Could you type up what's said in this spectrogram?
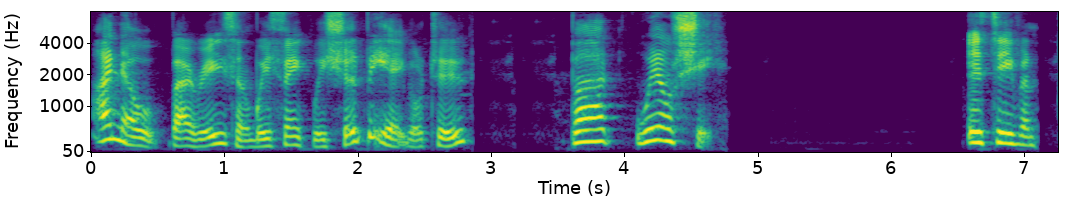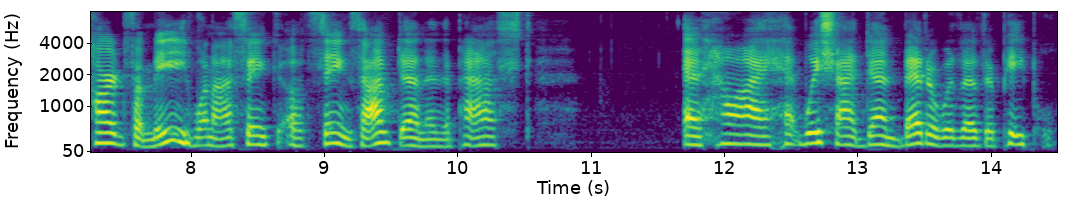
I know by reason we think we should be able to, but will she? It's even hard for me when I think of things I've done in the past and how I wish I'd done better with other people.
